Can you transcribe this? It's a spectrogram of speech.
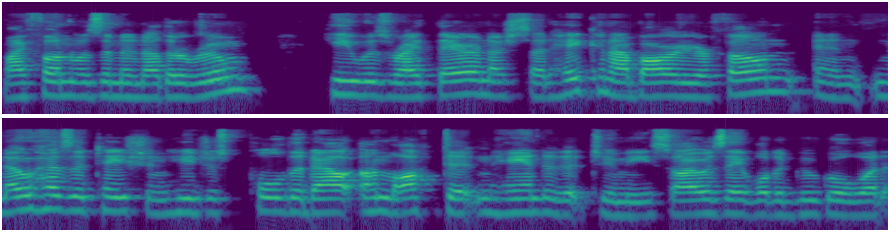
My phone was in another room. He was right there, and I said, Hey, can I borrow your phone? And no hesitation, he just pulled it out, unlocked it, and handed it to me. So I was able to Google what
